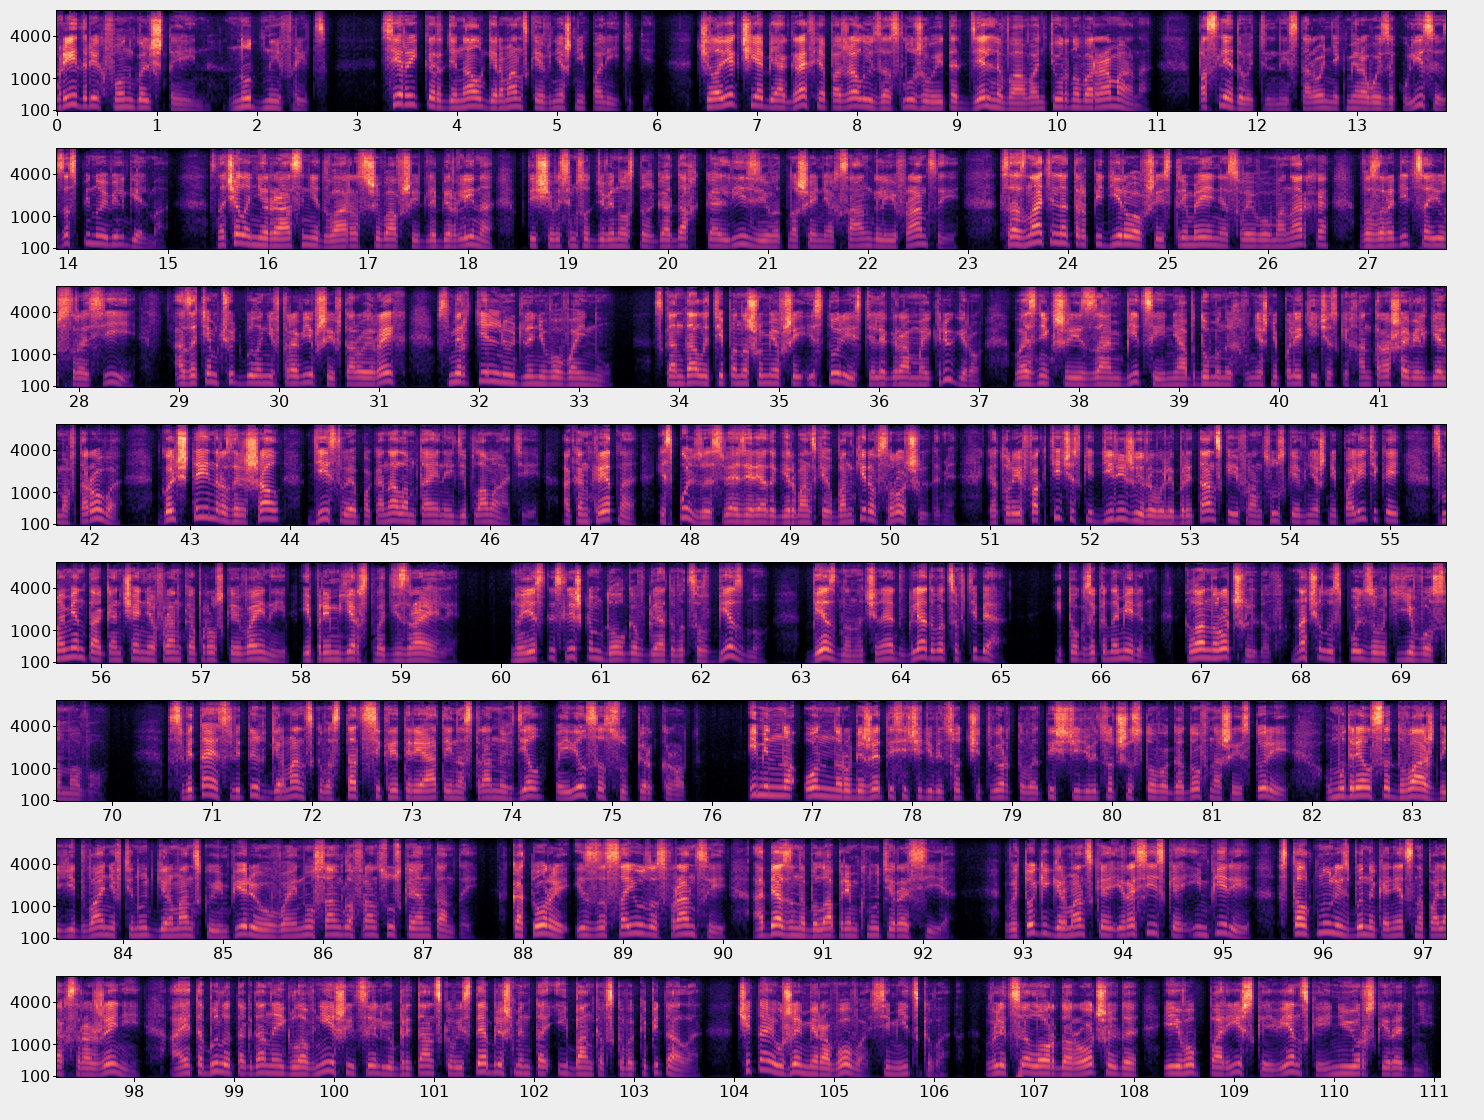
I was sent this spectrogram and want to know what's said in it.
Фридрих фон Гольштейн, нудный фриц. Серый кардинал германской внешней политики. Человек, чья биография, пожалуй, заслуживает отдельного авантюрного романа. Последовательный сторонник мировой закулисы за спиной Вильгельма. Сначала не раз и не два расшивавший для Берлина в 1890-х годах коллизии в отношениях с Англией и Францией, сознательно торпедировавший стремление своего монарха возродить союз с Россией, а затем чуть было не втравивший Второй Рейх в смертельную для него войну. Скандалы типа нашумевшей истории с телеграммой Крюгеру, возникшие из-за амбиций и необдуманных внешнеполитических антраша Вильгельма II, Гольдштейн разрешал, действуя по каналам тайной дипломатии, а конкретно используя связи ряда германских банкиров с Ротшильдами, которые фактически дирижировали британской и французской внешней политикой с момента окончания франко-прусской войны и премьерства Дизраэля. Но если слишком долго вглядываться в бездну, бездна начинает вглядываться в тебя. Итог закономерен. Клан Ротшильдов начал использовать его самого. В святая святых германского статс-секретариата иностранных дел появился суперкрот. Именно он на рубеже 1904-1906 годов нашей истории умудрялся дважды едва не втянуть Германскую империю в войну с англо-французской Антантой, которой из-за союза с Францией обязана была примкнуть и Россия. В итоге Германская и Российская империи столкнулись бы наконец на полях сражений, а это было тогда наиглавнейшей целью британского истеблишмента и банковского капитала, читая уже мирового, семитского, в лице лорда Ротшильда и его парижской, венской и нью-йоркской родни.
